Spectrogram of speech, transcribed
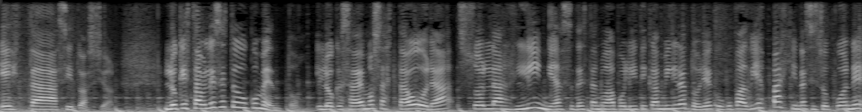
esta situación. Lo que establece este documento y lo que sabemos hasta ahora son las líneas de esta nueva política migratoria que ocupa 10 páginas y supone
